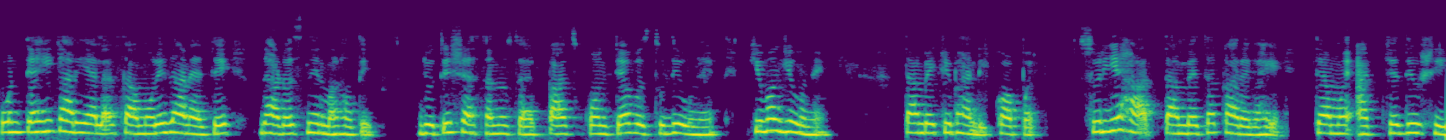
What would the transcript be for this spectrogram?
कोणत्याही कार्याला सामोरे जाण्याचे धाडस निर्माण होते. ज्योतिषशास्त्रानुसार पाच कोणत्या वस्तू देऊ नये किंवा घेऊ नये? तांब्याची भांडी कॉपर. सूर्य हा तांब्याचा कारक आहे. त्यामुळे आजच्या दिवशी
